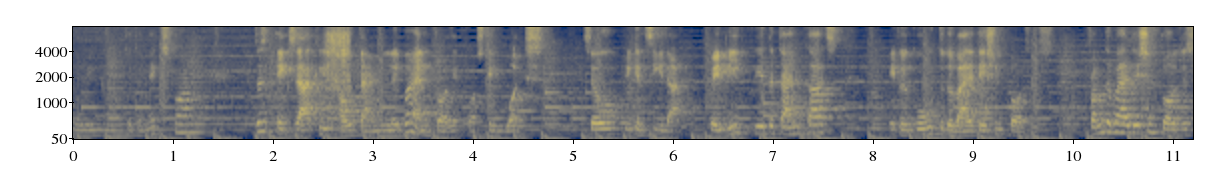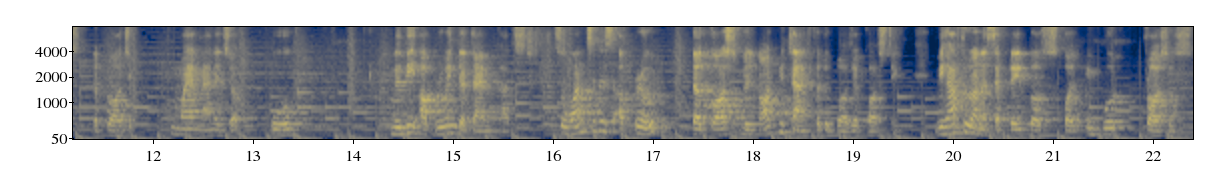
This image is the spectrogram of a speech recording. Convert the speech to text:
moving on to the next one. This is exactly how time and labor and project costing works. So we can see that when we create the time cards, it will go to the validation process from the validation process, the project my manager who will be approving the time cards. So once it is approved, the cost will not be transferred to project costing. We have to run a separate process called import process.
